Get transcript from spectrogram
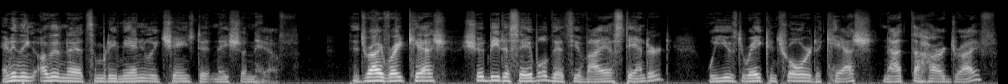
Anything other than that, somebody manually changed it and they shouldn't have. The drive write cache should be disabled. That's the Avaya standard. We use the RAID controller to cache, not the hard drive.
